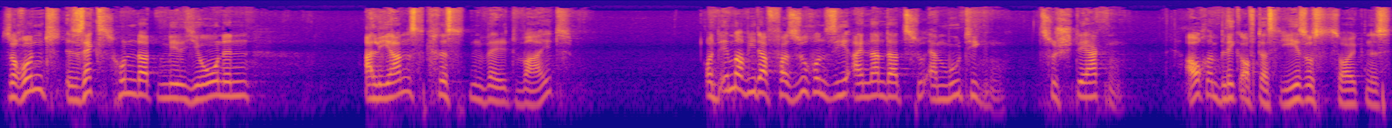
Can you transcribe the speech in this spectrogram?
so rund 600 Millionen Allianzchristen weltweit. Und immer wieder versuchen sie einander zu ermutigen, zu stärken, auch im Blick auf das Jesuszeugnis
